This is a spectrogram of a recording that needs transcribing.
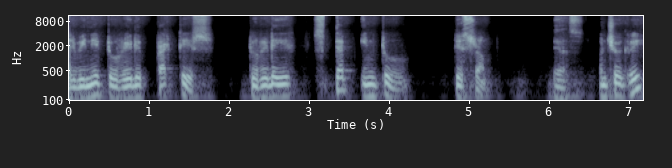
that we need to really practice to really step into this realm. Yes. Don't you agree?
